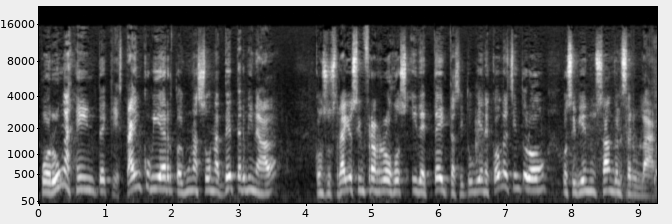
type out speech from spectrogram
por un agente que está encubierto en una zona determinada con sus rayos infrarrojos y detecta si tú vienes con el cinturón o si vienes usando el celular.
